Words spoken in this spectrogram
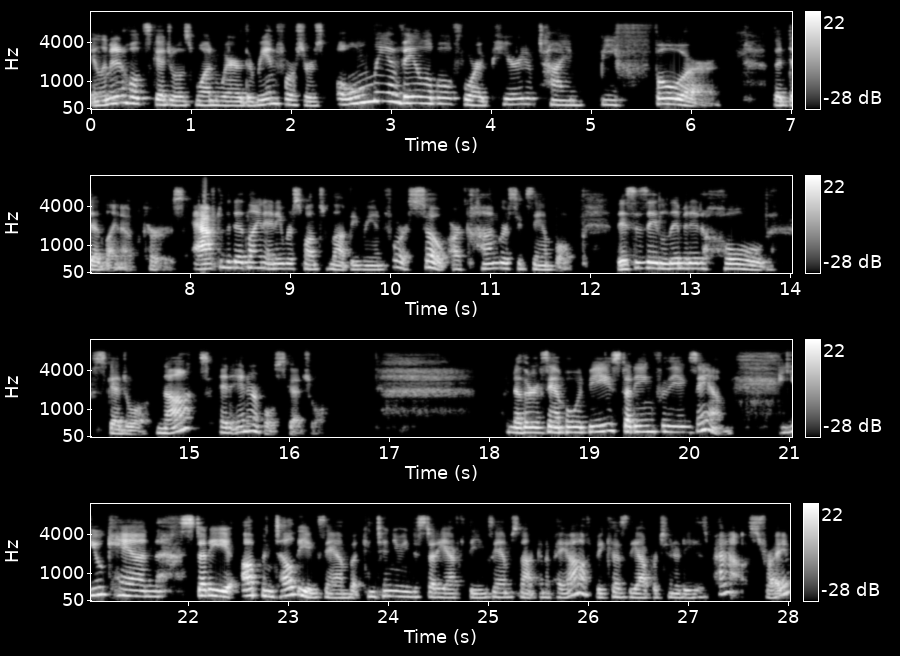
A limited hold schedule is one where the reinforcer is only available for a period of time before the deadline occurs. After the deadline, any response will not be reinforced. So our Congress example, this is a limited hold schedule, not an interval schedule. Another example would be studying for the exam. You can study up until the exam, but continuing to study after the exam is not going to pay off because the opportunity has passed, right?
